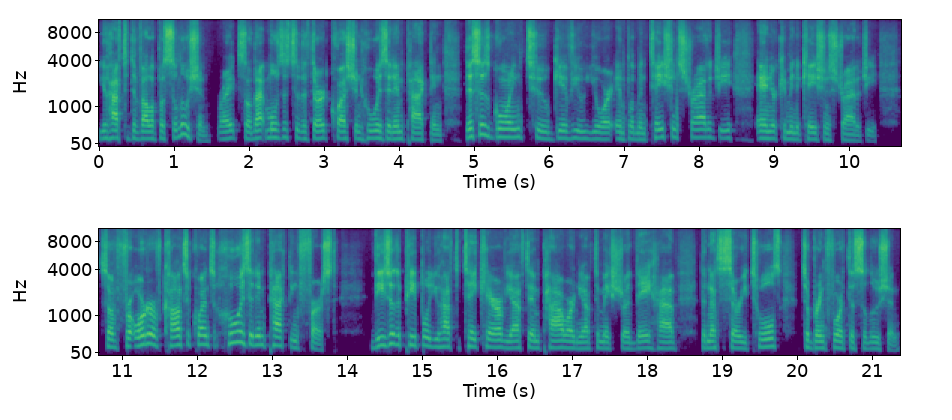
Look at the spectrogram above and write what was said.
you have to develop a solution, right? So that moves us to the third question Who is it impacting? This is going to give you your implementation strategy and your communication strategy. So, for order of consequence, who is it impacting first? These are the people you have to take care of, you have to empower, and you have to make sure they have the necessary tools to bring forth the solution.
